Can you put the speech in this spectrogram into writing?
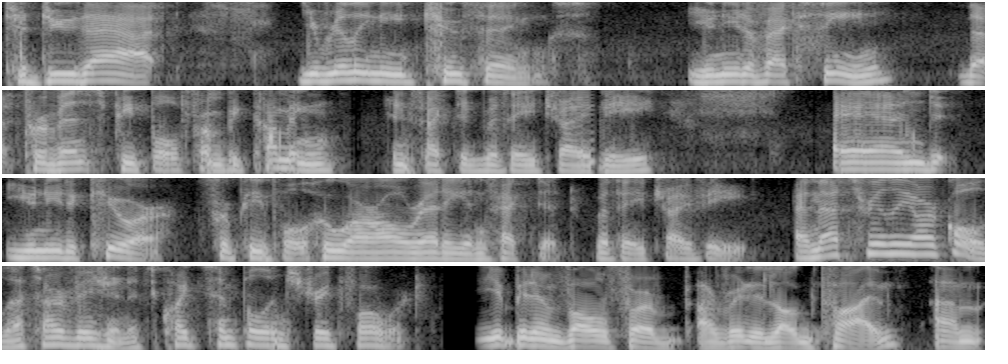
to do that, you really need two things. You need a vaccine that prevents people from becoming infected with HIV, and you need a cure for people who are already infected with HIV. And that's really our goal. That's our vision. It's quite simple and straightforward. You've been involved for a, really long time. Um,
